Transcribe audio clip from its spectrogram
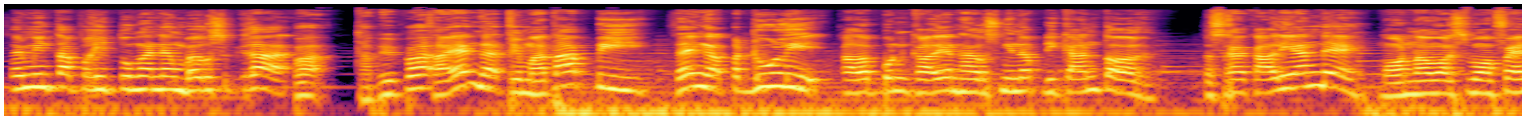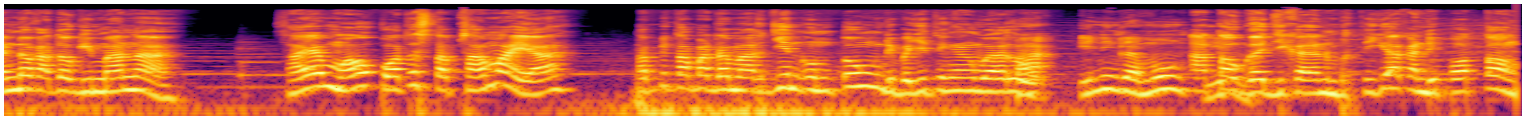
Saya minta perhitungan yang baru segera. Pak, tapi Pak, Saya nggak terima tapi. Saya nggak peduli kalaupun kalian harus nginep di kantor. Terserah kalian deh, mau nawar semua vendor atau gimana. Saya mau kuota tetap sama ya, tapi tanpa ada margin untung di budgeting yang baru. Pak, ini nggak mungkin. Atau gaji kalian bertiga akan dipotong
